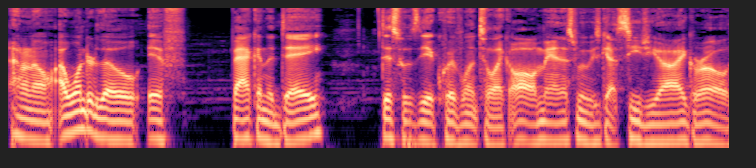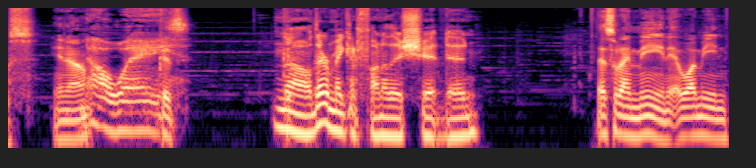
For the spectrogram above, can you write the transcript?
I don't know. I wonder though if back in the day, this was the equivalent to like, oh man, this movie's got CGI, gross. You know? No way. Because No, they're making fun of this shit, dude. that's what I mean. Well, I mean,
